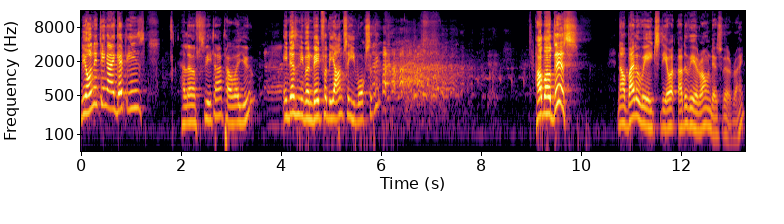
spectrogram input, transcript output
The only thing I get is, hello, sweetheart, how are you? He doesn't even wait for the answer, he walks away. How about this? Now, by the way, it's the other way around as well, right?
